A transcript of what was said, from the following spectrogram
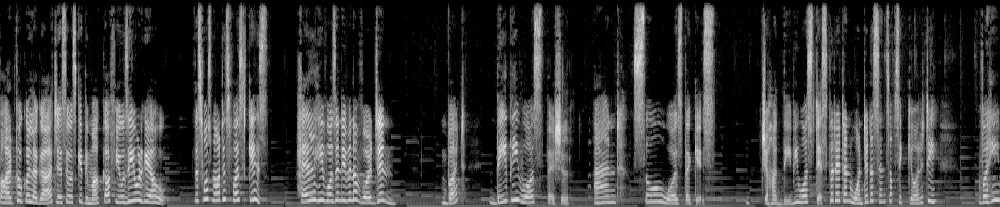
Partho को लगा जैसे उसके दिमाग का फ्यूज ही उड़ गया हो। This was not is first kiss Hell, he wasn't even a virgin. But Devi was special, and so was the kiss. जहाँ Devi was desperate and wanted a sense of security वहीं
